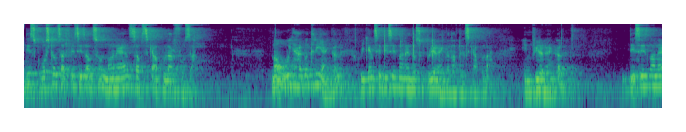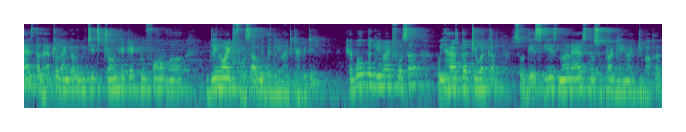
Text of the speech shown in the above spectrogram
this costal surface is also known as subscapular fossa. Now we have the three angle. We can say this is known as the superior angle of the scapula, inferior angle. This is known as the lateral angle which is truncated to form a glenoid fossa with the glenoid cavity. Above the glenoid fossa we have the tubercle. So this is known as the supraglenoid tubercle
